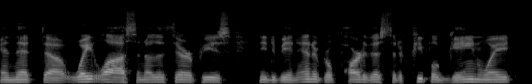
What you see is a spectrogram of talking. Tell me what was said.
and that uh, weight loss and other therapies need to be an integral part of this. That if people gain weight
